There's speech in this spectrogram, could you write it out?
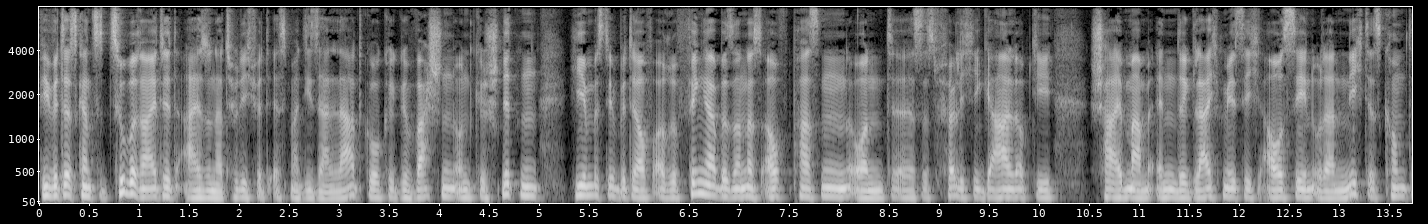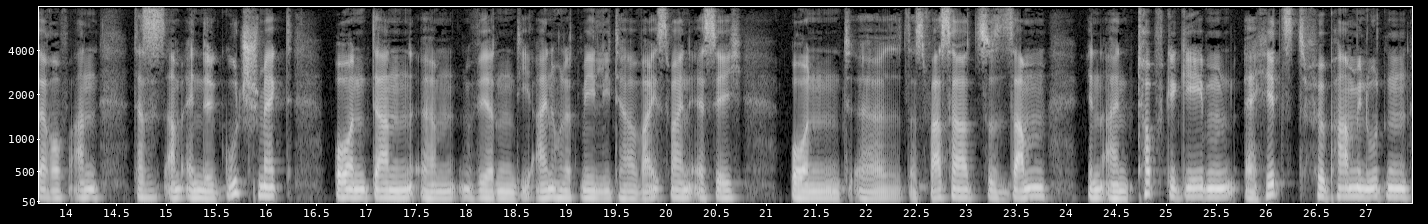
Wie wird das Ganze zubereitet? Also natürlich wird erstmal die Salatgurke gewaschen und geschnitten. Hier müsst ihr bitte auf eure Finger besonders aufpassen und äh, es ist völlig egal, ob die Scheiben am Ende gleichmäßig aussehen oder nicht. Es kommt darauf an, dass es am Ende gut schmeckt und dann ähm, werden die 100 Milliliter Weißweinessig und äh, das Wasser zusammen in einen Topf gegeben, erhitzt für ein paar Minuten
